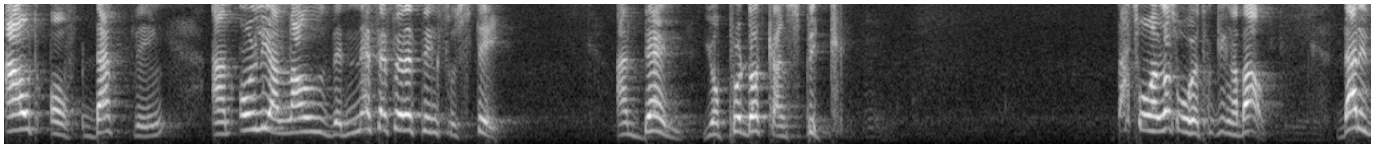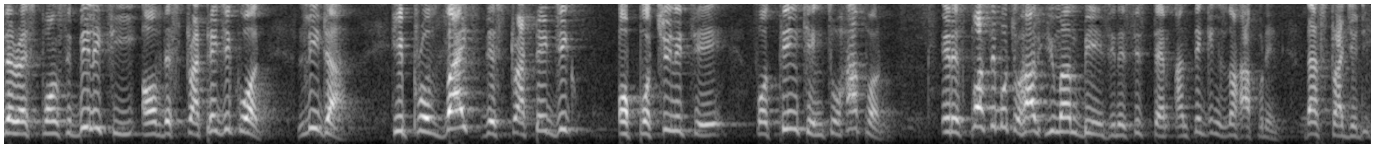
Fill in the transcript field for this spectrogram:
out of that thing and only allows the necessary things to stay. And then your product can speak. That's what, that's what we're talking about. That is the responsibility of the strategic what? Leader. He provides the strategic opportunity for thinking to happen. It is possible to have human beings in a system and thinking is not happening. That's tragedy.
